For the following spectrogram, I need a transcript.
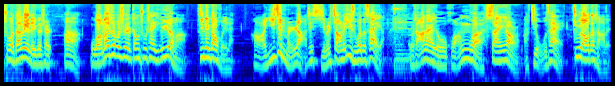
说我单位的一个事儿啊，我们这不是刚出差一个月吗？今天刚回来。啊！一进门啊，这媳妇张了一桌子菜呀，有啥呢？有黄瓜、山药啊、韭菜、猪腰子啥的。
